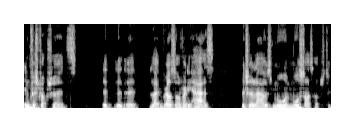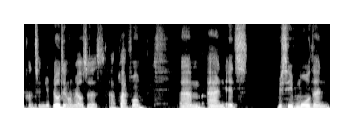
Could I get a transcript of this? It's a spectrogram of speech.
infrastructure it's it, it, it like Rails already has, which allows more and more startups to continue building on Railsr's uh, platform. Um, and it's received more than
